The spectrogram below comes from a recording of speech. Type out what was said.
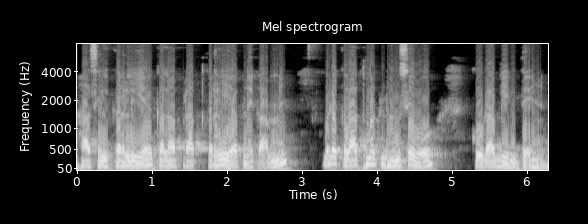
हासिल कर ली है, कला प्राप्त कर ली है अपने काम में, बड़े कलात्मक ढंग से वो कूड़ा बीनते हैं।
